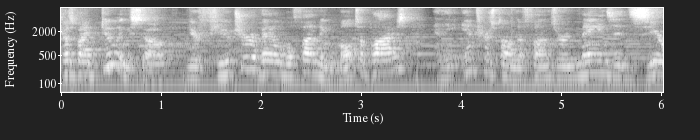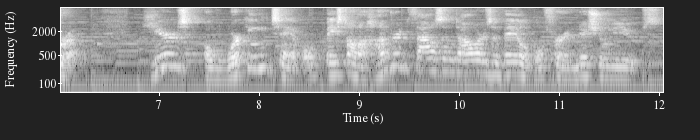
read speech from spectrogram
Because by doing so, your future available funding multiplies and the interest on the funds remains at zero. Here's a working example based on $100,000 available for initial use.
